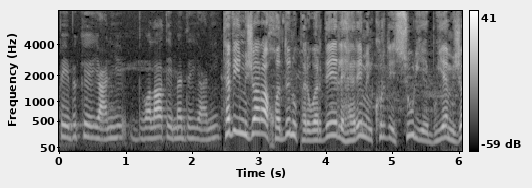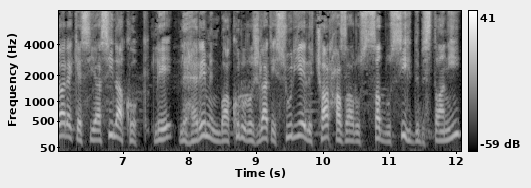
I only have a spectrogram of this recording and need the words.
پێ بکە یعنی وڵاتی مەدە ینی تەوی مژارە خوندن و پەروەردەیە لە هەرێمن کوردی سووریە بووە مژارێکە سیاسی ناکۆک لێ لە هەرێمن باکوور و ڕژلاتی سووریە لە 1930 دبستانی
